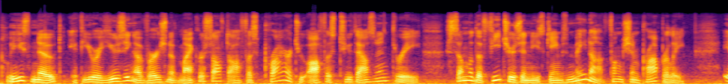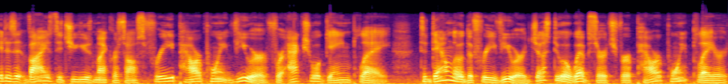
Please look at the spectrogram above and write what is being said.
Please note, if you are using a version of Microsoft Office prior to Office 2003, some of the features in these games may not function properly. It is advised that you use Microsoft's free PowerPoint Viewer for actual gameplay. To download the free viewer, just do a web search for PowerPoint Player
